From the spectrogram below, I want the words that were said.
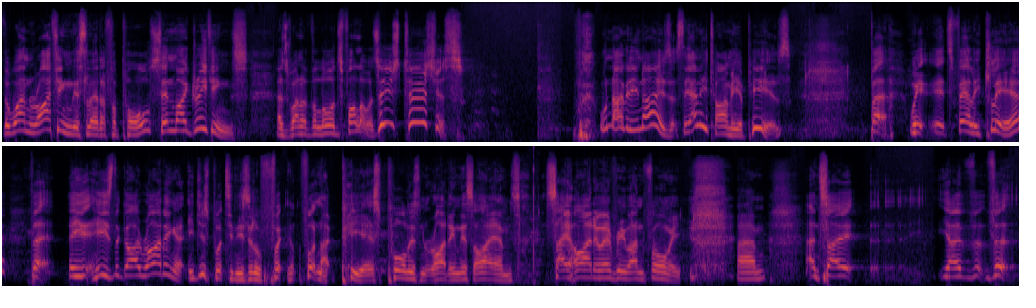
the one writing this letter for Paul, send my greetings as one of the Lord's followers. Who's Tertius? well, nobody knows. It's the only time he appears. But we, it's fairly clear that he, he's the guy writing it. He just puts in his little foot, footnote P.S. Paul isn't writing this, I am. Say hi to everyone for me. Um, and so, you know, the, the,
